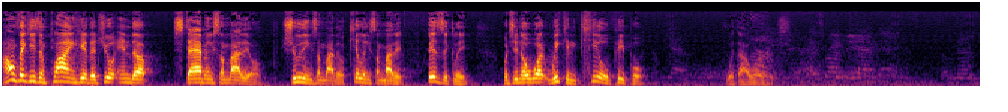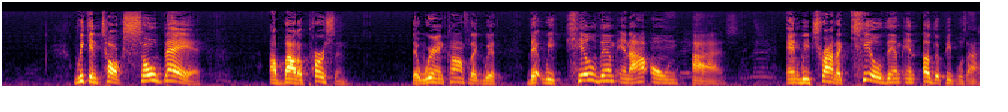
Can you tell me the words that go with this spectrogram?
I don't think he's implying here that you'll end up stabbing somebody or shooting somebody or killing somebody physically. But you know what? We can kill people with our words. We can talk so bad about a person that we're in conflict with that we kill them in our own eyes and we try to kill them in other people's eyes.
